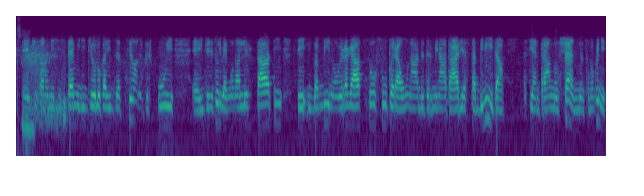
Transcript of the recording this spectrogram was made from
Sì. Eh, ci sono dei sistemi di geolocalizzazione per cui eh, i genitori vengono allertati se il bambino o il ragazzo supera una determinata area stabilita, sia entrando o uscendo, insomma, quindi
